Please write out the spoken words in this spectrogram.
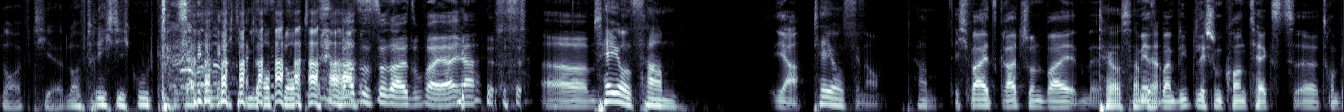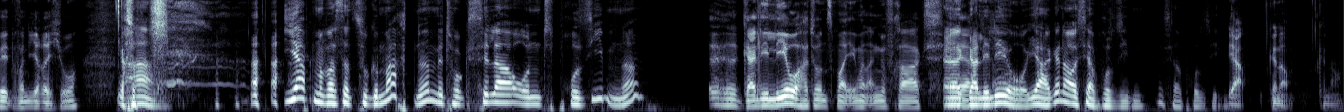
Läuft hier. Läuft richtig gut. Ich hab den richtigen Lauf, Leute. Das ist total super, ja, ja. ähm, Theos haben. ja, Theos genau. haben. Ich war jetzt gerade schon bei Theos haben, mehr ja. so beim biblischen Kontext äh, Trompeten von Jericho. Ah. Ihr habt mal was dazu gemacht, ne? Mit Hoxilla und Pro7, ne? Äh, Galileo hatte uns mal irgendwann angefragt. Äh, Ja, Galileo. Ja, genau, ist ja Pro7. Ist ja Pro7. Ja, genau, genau.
